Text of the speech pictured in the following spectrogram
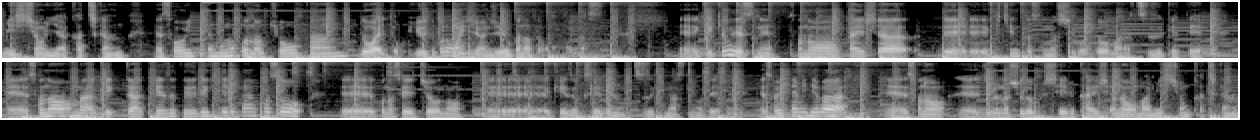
ミッションや価値観、そういったものとの共感度合いというところも非常に重要かなと思います。え結局ですね、その会社で、えきちんとその仕事をまあ続けて、えそのまあ結果、継続できているからこそ、えーこの成長の、えー継続性というのも続きますので、えそういった意味では、えーその、えー自分の所属している会社の、まあ、ミッション、価値観、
